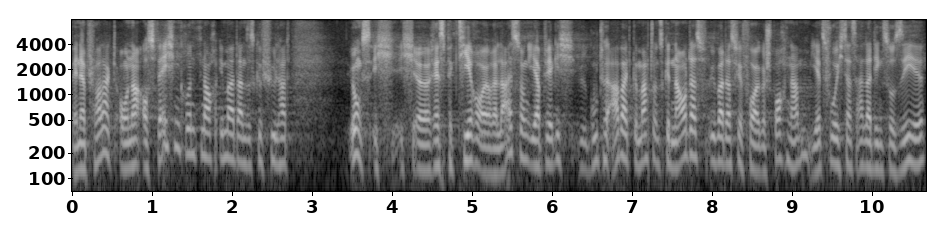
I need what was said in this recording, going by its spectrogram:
Wenn der Product Owner aus welchen Gründen auch immer dann das Gefühl hat, Jungs, ich, ich äh, respektiere eure Leistung, ihr habt wirklich gute Arbeit gemacht ist genau das, über das wir vorher gesprochen haben. Jetzt, wo ich das allerdings so sehe,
